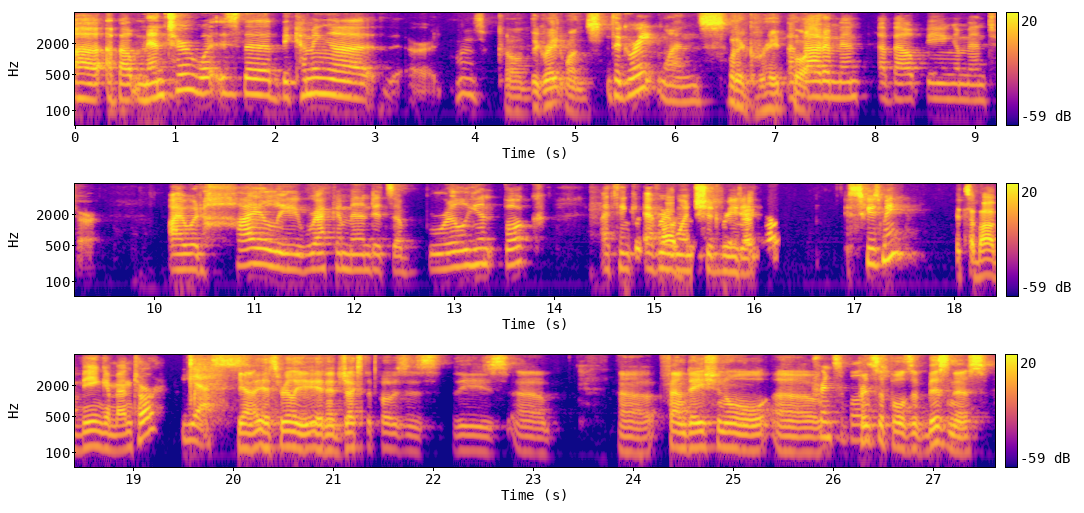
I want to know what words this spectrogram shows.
uh, about mentor. What is the becoming a or What is it called? The Great Ones. the great ones What a great book. about a men about being a mentor. I would highly recommend. It's a brilliant book. I think everyone should read it. Excuse me. It's about being a mentor. Yes. Yeah, it's really, and it juxtaposes these uh, uh, foundational uh, Principles. principles of business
